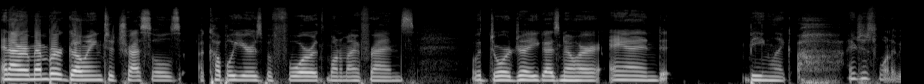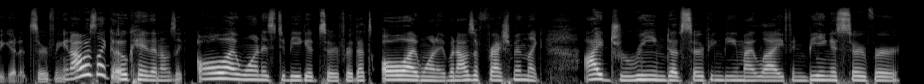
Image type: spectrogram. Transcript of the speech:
And I remember going to Trestles a couple years before with one of my friends, with Georgia. You guys know her. And being like, oh, I just want to be good at surfing. And I was like, okay, then I was like, all I want is to be a good surfer. That's all I wanted. When I was a freshman, like, I dreamed of surfing being my life and being a surfer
